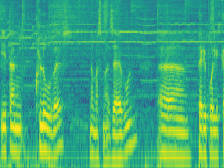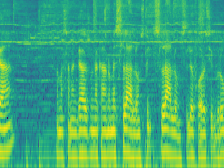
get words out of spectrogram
ήταν κλούβες να μας μαζεύουν, ε, περιπολικά να μας αναγκάζουν να κάνουμε σλάλομ, σλάλομ στη λεωφόρο Συγκρού,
